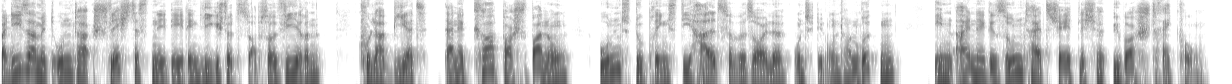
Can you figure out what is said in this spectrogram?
Bei dieser mitunter schlechtesten Idee, den Liegestütz zu absolvieren, kollabiert deine Körperspannung und du bringst die Halswirbelsäule und den unteren Rücken in eine gesundheitsschädliche Überstreckung.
